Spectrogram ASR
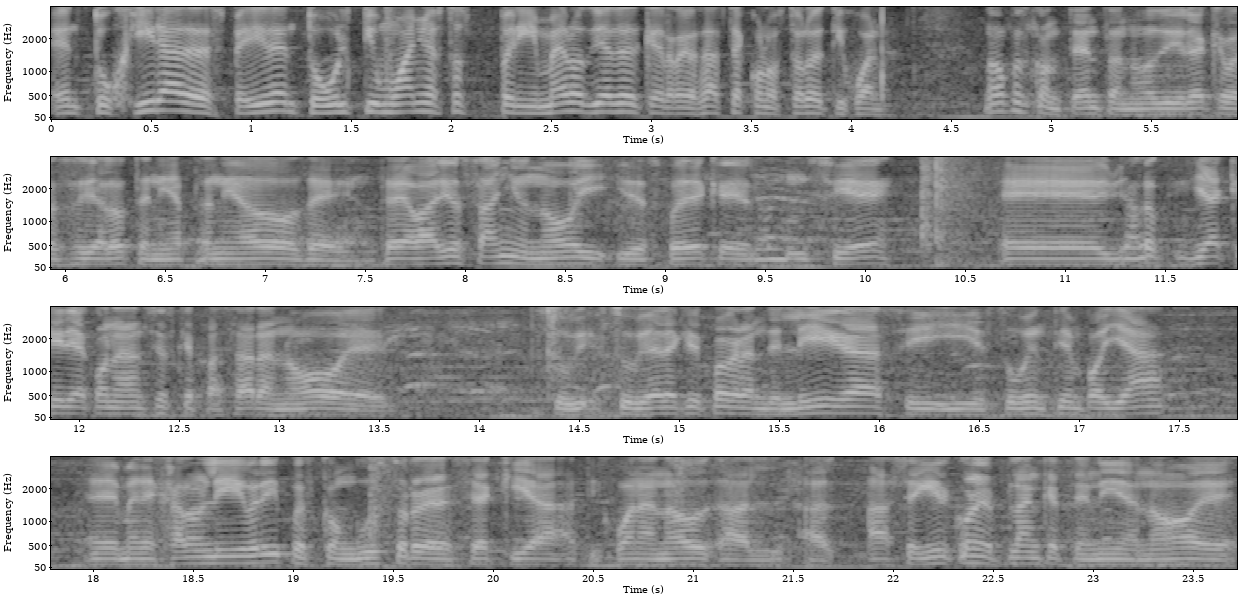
en tu gira de despedida en tu último año, estos primeros días desde que regresaste con los toros de Tijuana? No, pues contento, ¿no? Diría que eso ya lo tenía planeado de, de varios años, ¿no? Y, después de que lo anuncié, eh, ya, quería con ansias que pasara, ¿no? Eh, subí, al equipo de Grandes Ligas y, y estuve un tiempo allá. Eh, me dejaron libre y pues con gusto regresé aquí a, Tijuana, ¿no? Al- a seguir con el plan que tenía, ¿no? Eh,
